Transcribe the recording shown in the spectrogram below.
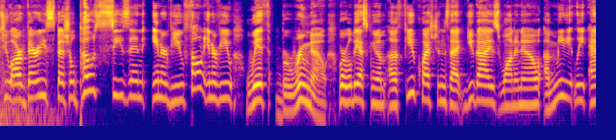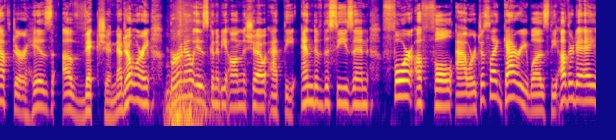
to our very special post-season interview, phone interview with Bruno, where we'll be asking him a few questions that you guys want to know immediately after his eviction. Now, don't worry, Bruno is going to be on the show at the end of the season for a full hour, just like Gary was the other day.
